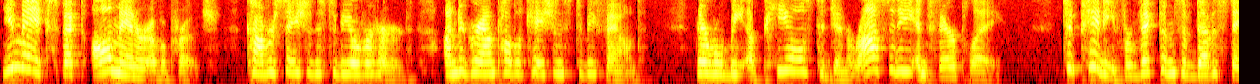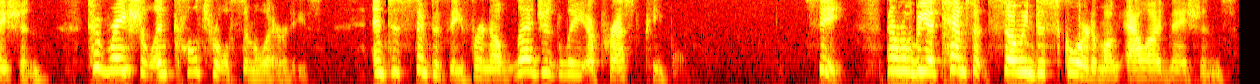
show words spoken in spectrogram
you may expect all manner of approach, conversations to be overheard, underground publications to be found. There will be appeals to generosity and fair play, to pity for victims of devastation, to racial and cultural similarities, and to sympathy for an allegedly oppressed people. C, there will be attempts at sowing discord among allied nations,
